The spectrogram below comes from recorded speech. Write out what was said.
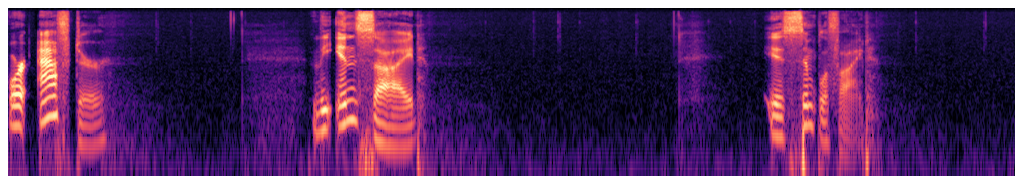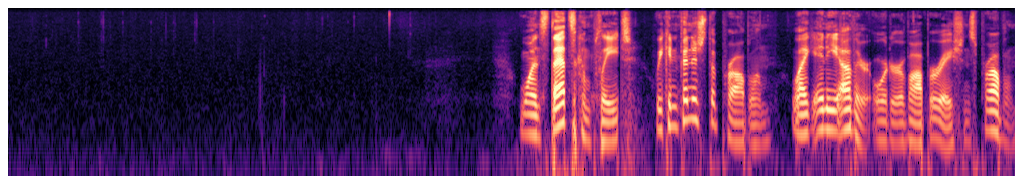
or after the inside is simplified. Once that's complete, we can finish the problem like any other order of operations problem.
